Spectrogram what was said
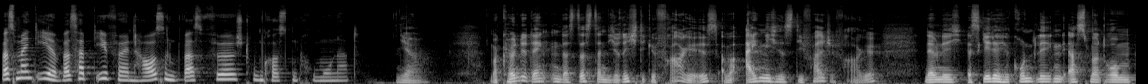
Was meint ihr? Was habt ihr für ein Haus und was für Stromkosten pro Monat? Ja. Man könnte denken, dass das dann die richtige Frage ist, aber eigentlich ist es die falsche Frage. Nämlich, es geht ja hier grundlegend erstmal drum,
